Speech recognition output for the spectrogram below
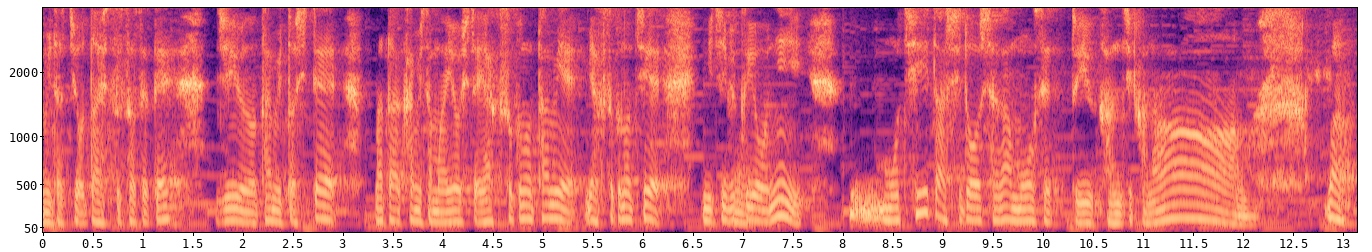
民たちを脱出させて自由の民としてまた神様が用意した約束の民へ約束の地へ導くように用いた指導者がモーセという感じかな、まあ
